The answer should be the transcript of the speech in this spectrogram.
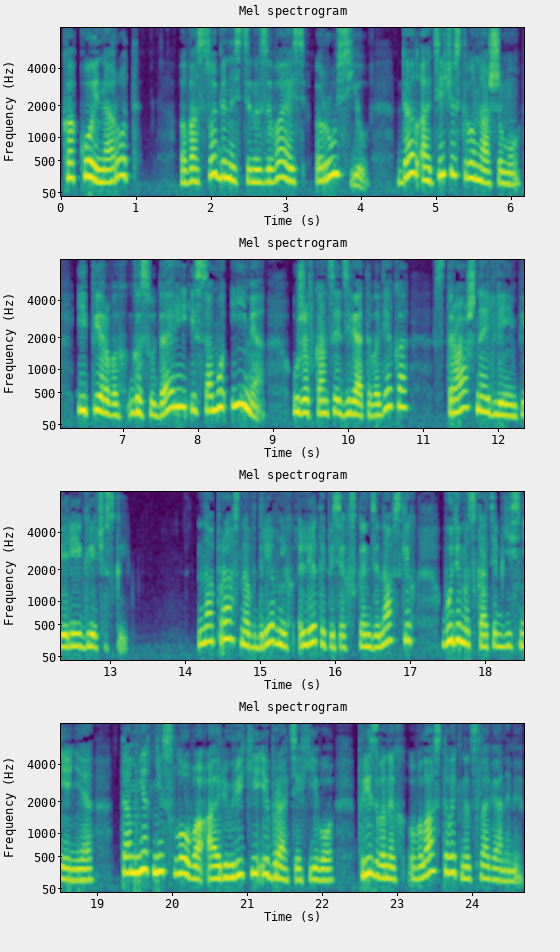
какой народ, в особенности называясь Русью, дал Отечеству нашему и первых государей и само имя, уже в конце IX века, страшное для империи греческой. Напрасно в древних летописях скандинавских будем искать объяснения, там нет ни слова о Рюрике и братьях его, призванных властвовать над славянами.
